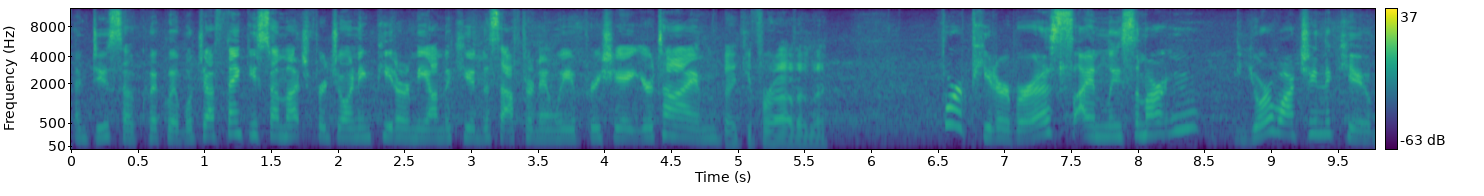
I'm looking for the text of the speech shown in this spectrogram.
And do so quickly. Well, Jeff, thank you so much for joining Peter and me on theCUBE this afternoon. We appreciate your time. Thank you for having me. For Peter Burris, I'm Lisa Martin. You're watching theCUBE.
